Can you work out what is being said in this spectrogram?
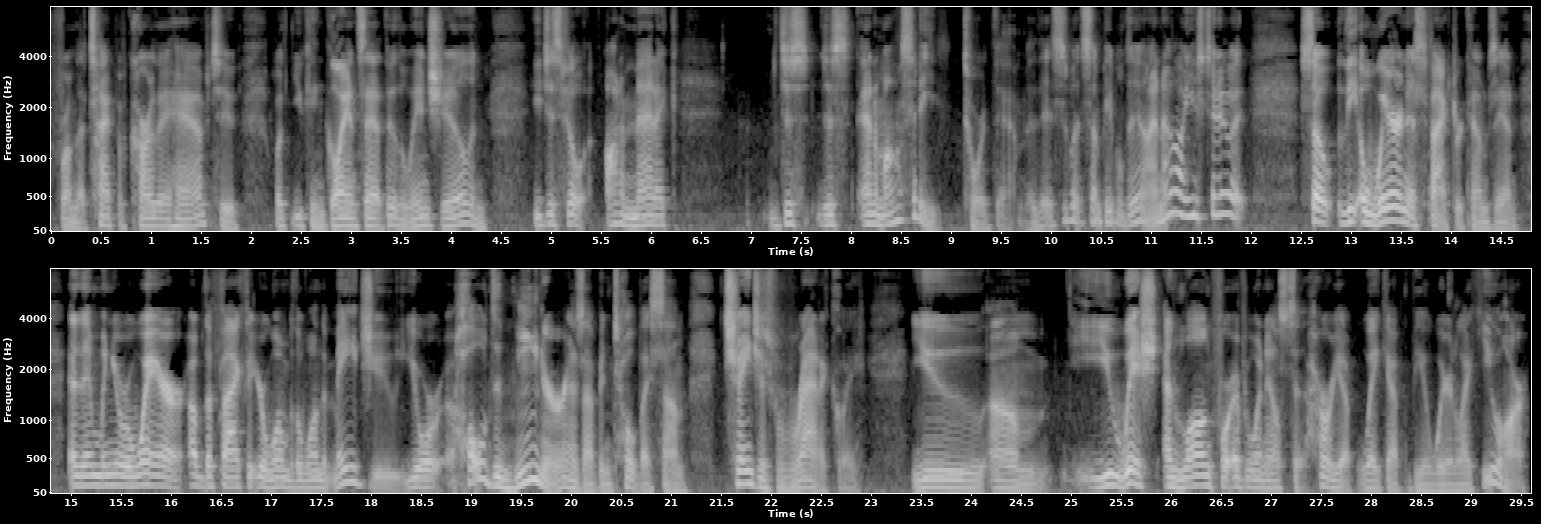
from the type of car they have to what you can glance at through the windshield and you just feel automatic just just animosity toward them. This is what some people do. I know I used to do it. So the awareness factor comes in. And then when you're aware of the fact that you're one with the one that made you, your whole demeanor, as I've been told by some, changes radically. You um, you wish and long for everyone else to hurry up, wake up, and be aware like you are.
